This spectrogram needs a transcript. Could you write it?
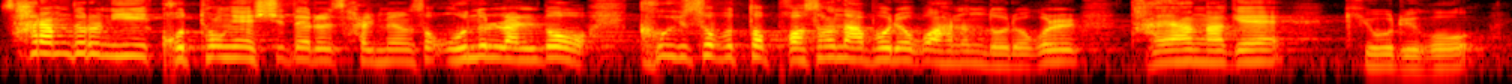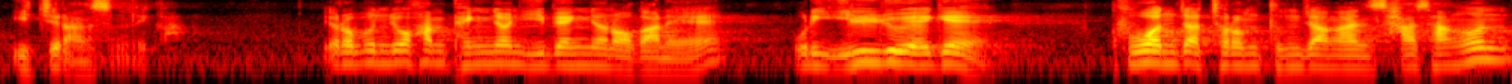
사람들은 이 고통의 시대를 살면서 오늘날도 거기서부터 벗어나 보려고 하는 노력을 다양하게 기울이고 있질 않습니까? 여러분 요 한 100년, 200년 어간에 우리 인류에게 구원자처럼 등장한 사상은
